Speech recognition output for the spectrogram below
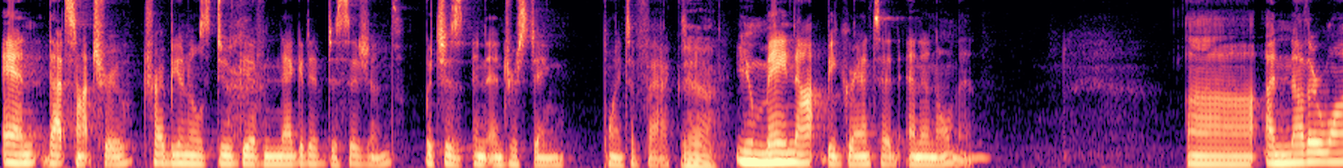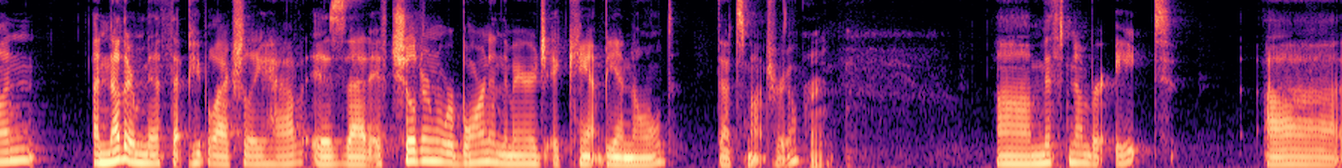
and that's not true. Tribunals do give negative decisions, which is an interesting point of fact. Yeah. You may not be granted an annulment. Uh, another one, another myth that people actually have is that if children were born in the marriage, it can't be annulled. That's not true. Right. Uh, myth number eight. Uh,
